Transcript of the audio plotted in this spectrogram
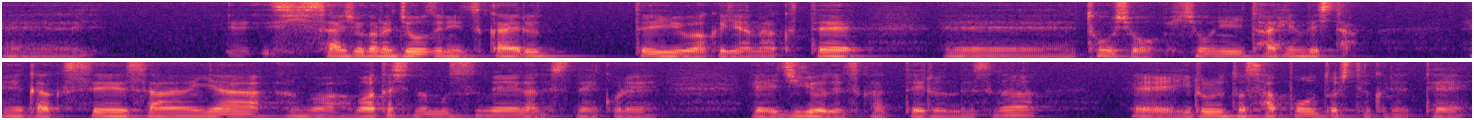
えー、最初から上手に使えるっていうわけじゃなくて、えー、当初非常に大変でした、えー、学生さんや、まあ、私の娘がですねこれ、え、授業で使っているんですが、いろいろとサポートしてくれて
